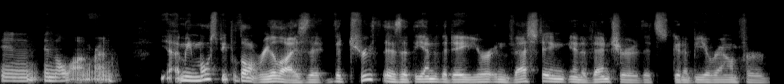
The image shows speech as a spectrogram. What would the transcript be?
in in the long run. Yeah, I mean, most people don't realize that the truth is at the end of the day, you're investing in a venture that's going to be around for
